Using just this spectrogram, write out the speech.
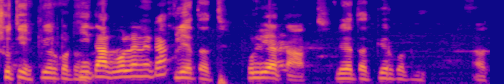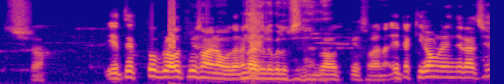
সুতির পিওর কটন কি তাঁত বললেন এটা? ক্লিয়ার তাঁত। ফুলিয়া তাঁত। ক্লিয়ার তাঁত পিওর কটন আচ্ছা। এতে তো ব্লাউজ পিস হয় না বোধ না। ব্লাউজ পিস হয় না। এটা কিরম রেঞ্জের আছে?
